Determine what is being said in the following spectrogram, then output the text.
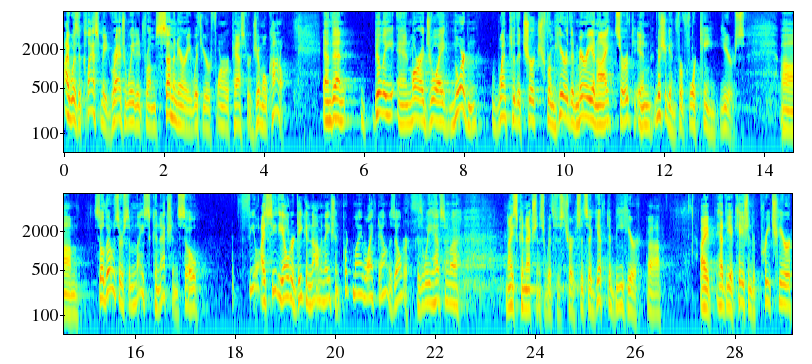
I was a classmate, graduated from seminary with your former pastor, Jim O'Connell. And then Billy and Mara Joy Norden went to the church from here that Mary and I served in Michigan for 14 years. Um, so those are some nice connections. So feel I see the elder deacon nomination. Put my wife down as elder because we have some uh, nice connections with this church. It's a gift to be here. Uh, I had the occasion to preach here.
